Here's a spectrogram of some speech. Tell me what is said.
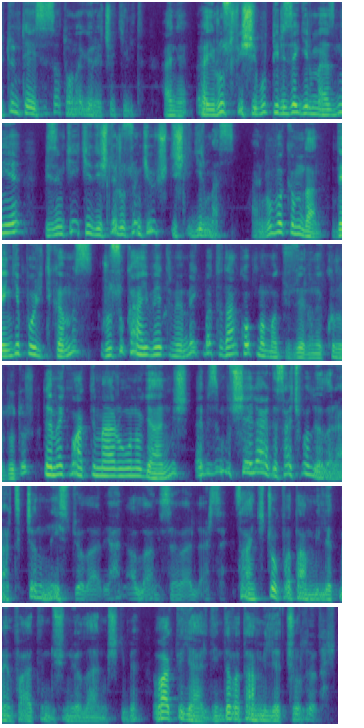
Bütün tesisat ona göre çekildi. Hani Rus fişi bu prize girmez. Niye? Bizimki iki dişli, Rus'unki üç dişli girmez. Yani bu bakımdan denge politikamız Rus'u kaybetmemek, batıdan kopmamak üzerine kuruludur. Demek vakti merhunu gelmiş. E bizim bu şeyler de saçmalıyorlar artık canım ne istiyorlar yani Allah'ını severlerse. Sanki çok vatan millet menfaatini düşünüyorlarmış gibi. Vakti geldiğinde vatan milletçi oluyorlar.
